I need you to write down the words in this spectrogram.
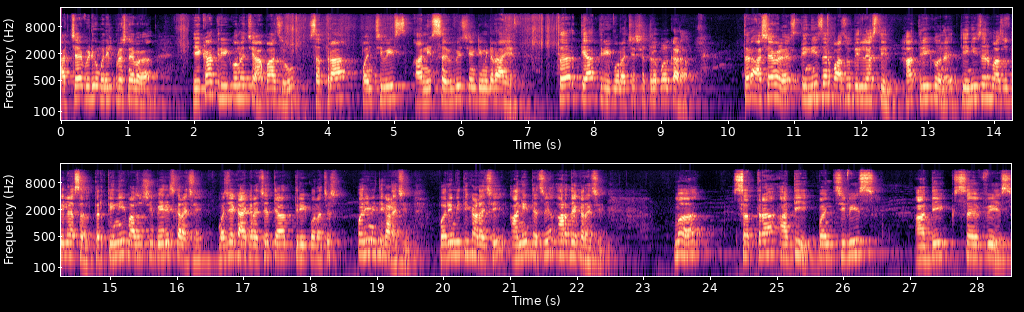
आजच्या व्हिडिओमधील प्रश्न आहे बघा. एका त्रिकोणाच्या बाजू सतरा पंचवीस आणि सव्वीस सेंटीमीटर आहेत तर त्या त्रिकोणाचे क्षेत्रफळ काढा. तर अशा वेळेस तिन्ही जर बाजू दिल्या असतील हा त्रिकोण आहे तिन्ही जर बाजू दिली असेल तर तिन्ही बाजूची बेरीज करायची. म्हणजे काय करायचे? त्या त्रिकोणाची परिमिती काढायची. परिमिती काढायची आणि त्याचे अर्धे करायचे. मग सतरा अधिक पंचवीस अधिक सव्वीस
